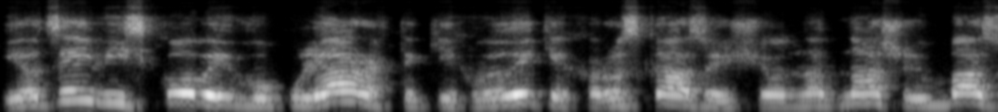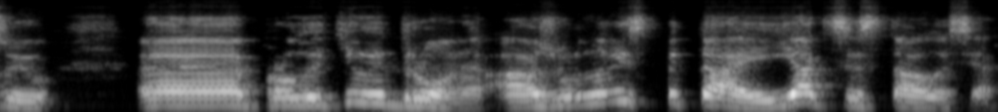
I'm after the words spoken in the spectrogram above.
І оцей військовий в окулярах таких великих розказує, що над нашою базою е, пролетіли дрони. А журналіст питає, як це сталося?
